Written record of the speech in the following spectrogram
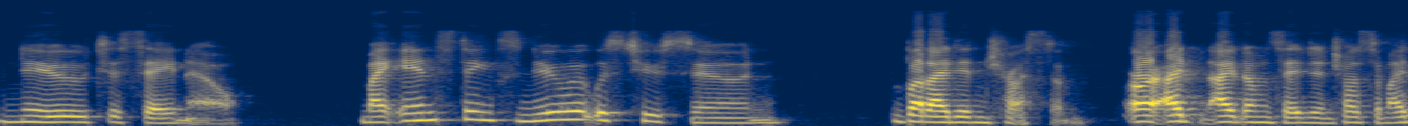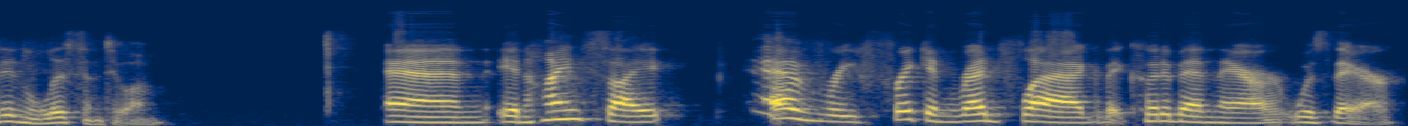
knew to say no. My instincts knew it was too soon, but I didn't trust him. Or I, I don't say I didn't trust him. I didn't listen to him. And in hindsight, every freaking red flag that could have been there was there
